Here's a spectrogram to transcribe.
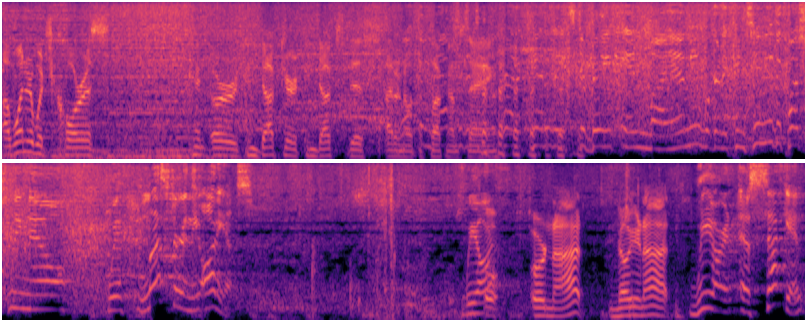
I wonder which chorus con- or conductor conducts this. I don't know what the fuck I'm saying. Candidates debate in Miami. We're going to continue the questioning now with Lester in the audience. We are. Or, or not. No, you're not. We are in a second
